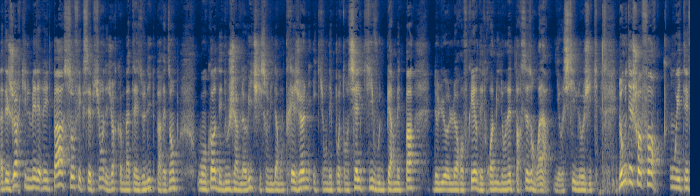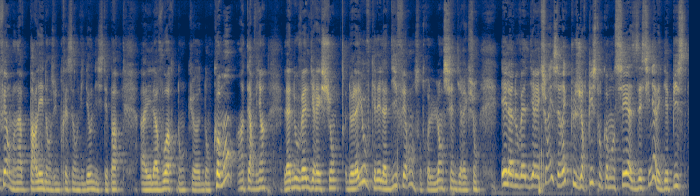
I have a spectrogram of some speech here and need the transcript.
à des joueurs qui ne méritent pas, sauf exception à des joueurs comme Matthijs Zelik par exemple, ou encore des Dujan Vlaovic qui sont évidemment très jeunes et qui ont des potentiels qui vous ne permettent pas de lui, leur offrir des 3 millions nets par saison. Voilà, il y a aussi une logique. Donc des choix forts ont été faits, on en a parlé dans une précédente vidéo, n'hésitez pas à aller la voir donc euh, dans comment intervient la nouvelle nouvelle direction de la Juve. Quelle est la différence entre l'ancienne direction et la nouvelle direction? Et c'est vrai que plusieurs pistes ont commencé à se dessiner avec des pistes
